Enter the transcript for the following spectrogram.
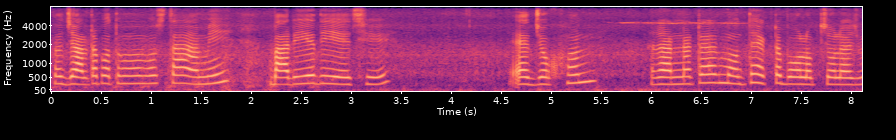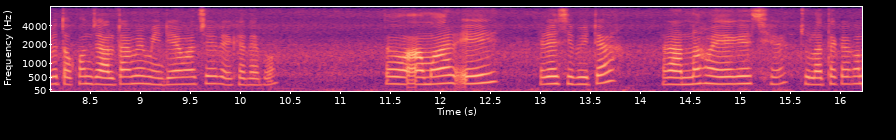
তো জালটা প্রথম অবস্থায় আমি বাড়িয়ে দিয়েছি। যখন রান্নাটার মধ্যে একটা বলব চলে আসবে, তখন জালটা আমি মিডিয়াম আঁচে রেখে দেব। তো আমার এই রেসিপিটা রান্না হয়ে গেছে। চুলা থেকে এখন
